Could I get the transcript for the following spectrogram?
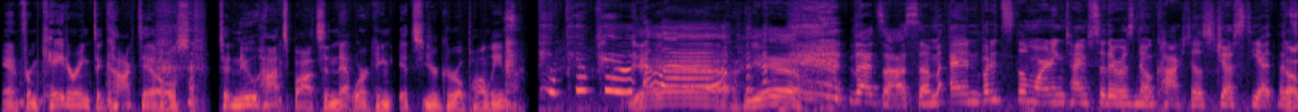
And from catering to cocktails to new hotspots and networking, it's your girl Paulina. Pew pew pew. Yeah, Hello. yeah. That's awesome. And but it's still morning time, so there was no cocktails just yet. That's Okay.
